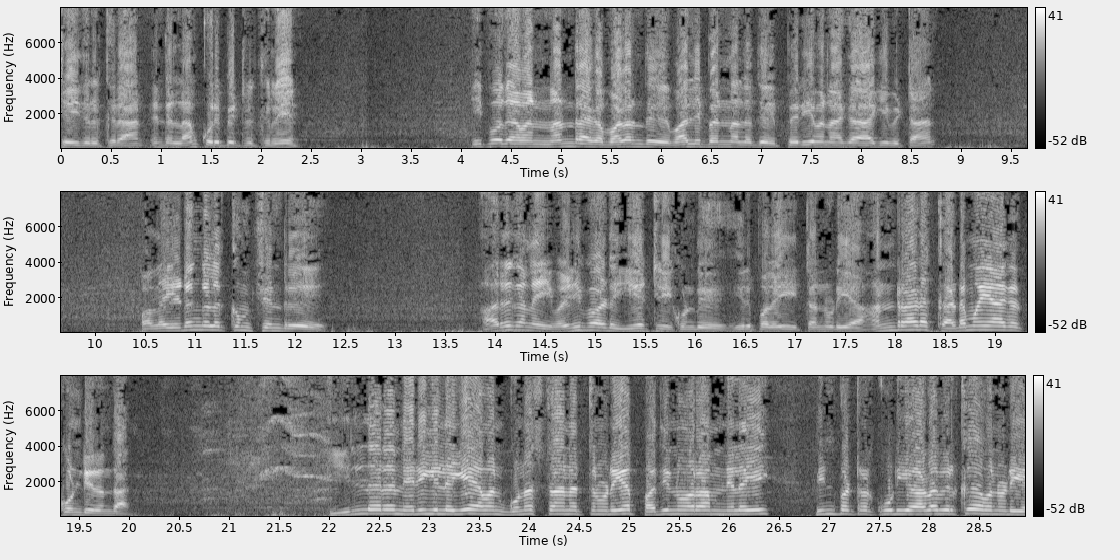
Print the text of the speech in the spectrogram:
செய்திருக்கிறான் என்றெல்லாம் குறிப்பிட்டிருக்கிறேன். இப்போது அவன் நன்றாக வளர்ந்து வாலிபன் அல்லது பெரியவனாக ஆகிவிட்டான். பல இடங்களுக்கும் சென்று அருகனை வழிபாடு இயற்றி கொண்டு இருப்பதை தன்னுடைய அன்றாட கடமையாக கொண்டிருந்தான். இல்லற நெறியிலேயே அவன் குணஸ்தானத்தினுடைய பதினோராம் நிலையை பின்பற்றக்கூடிய அளவிற்கு அவனுடைய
